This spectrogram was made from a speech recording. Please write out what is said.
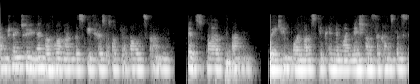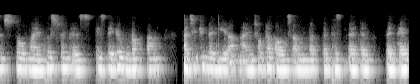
I'm trying to remember who among the speakers talked about um that's what um working or not depending on national circumstances. So my question is, is there a of? Particularly, um I talked about the the pers- the the the debt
